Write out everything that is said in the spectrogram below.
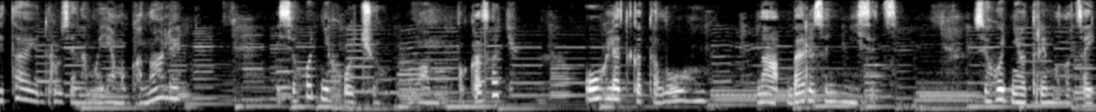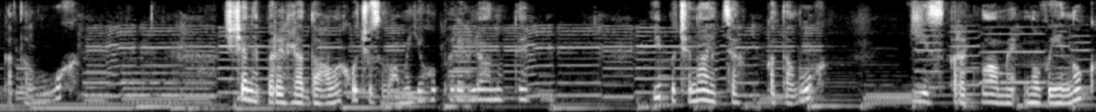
Вітаю, друзі, на моєму каналі. І сьогодні хочу вам показати огляд каталогу на березень місяць. Сьогодні отримала цей каталог. Ще не переглядала, хочу з вами його переглянути. І починається каталог із реклами новинок.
